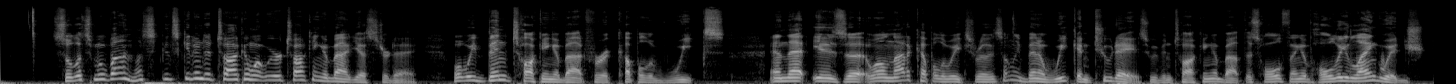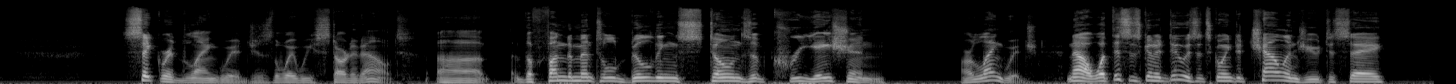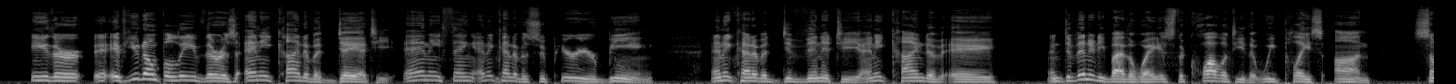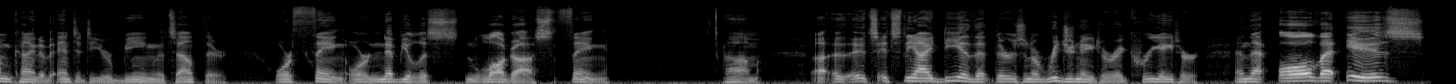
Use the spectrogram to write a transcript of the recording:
so let's move on. Let's let's get into talking what we were talking about yesterday. What we've been talking about for a couple of weeks, and that is uh, well, not a couple of weeks really. It's only been a week and two days. We've been talking about this whole thing of holy language. Sacred language is the way we started out. Uh, the fundamental building stones of creation our language. Now, what this is going to do is it's going to challenge you to say either if you don't believe there is any kind of a deity, anything, any kind of a superior being, any kind of a divinity, any kind of a and divinity by the way is the quality that we place on some kind of entity or being that's out there or thing or nebulous logos thing. Um uh, it's it's the idea that there's an originator, a creator, and that all that is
